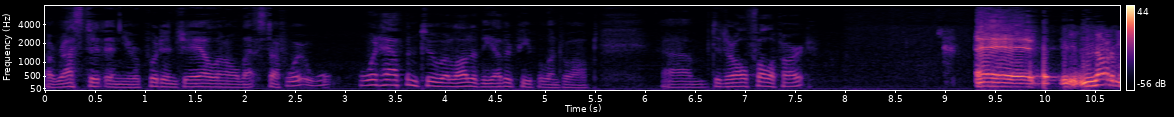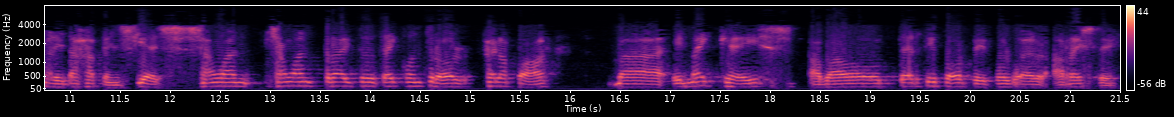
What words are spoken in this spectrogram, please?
arrested and you were put in jail and all that stuff? What, what happened to a lot of the other people involved? Um, did it all fall apart? Uh, normally that happens. Yes, someone someone tried to take control, fell apart. But in my case, about 34 people were arrested.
